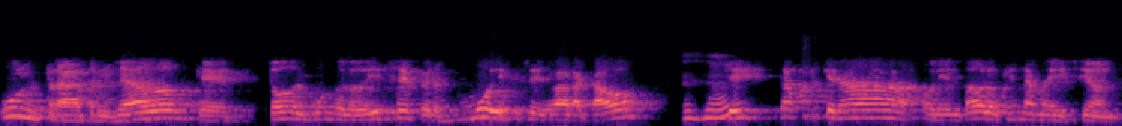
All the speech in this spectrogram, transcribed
ultra trillado, que todo el mundo lo dice, pero es muy difícil llevar a cabo, que está más que nada orientado a lo que es la medición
